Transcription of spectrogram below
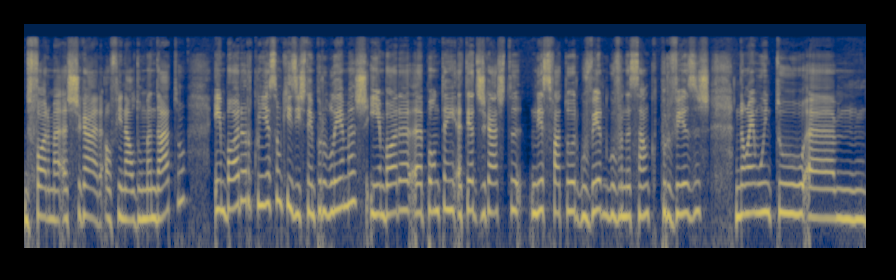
de forma a chegar ao final do mandato, embora reconheçam que existem problemas e embora apontem até desgaste nesse fator governo-governação que por vezes não é muito um,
